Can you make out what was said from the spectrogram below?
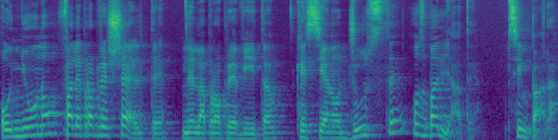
Ognuno fa le proprie scelte nella propria vita, che siano giuste o sbagliate. Si impara.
